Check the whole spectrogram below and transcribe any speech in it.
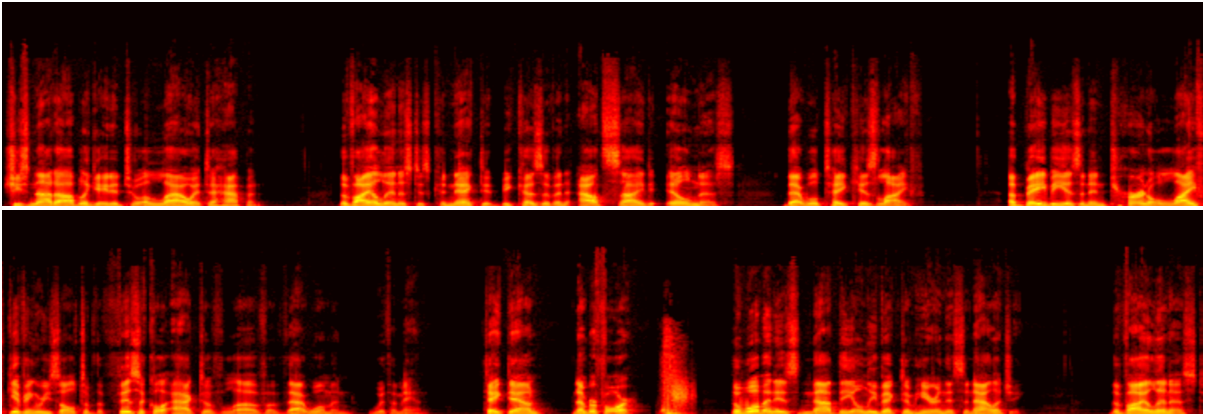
she's not obligated to allow it to happen. The violinist is connected because of an outside illness that will take his life. A baby is an internal, life giving result of the physical act of love of that woman with a man. Takedown number four. The woman is not the only victim here in this analogy. The violinist,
